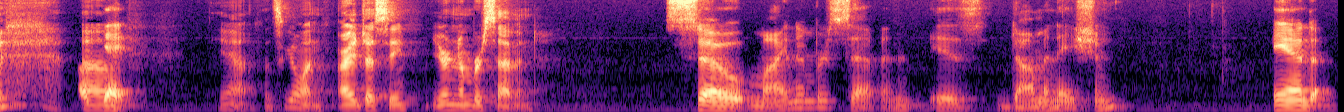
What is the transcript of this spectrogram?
okay. yeah, that's a good one. All right, Jesse, you're number seven. So my number seven is domination. And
